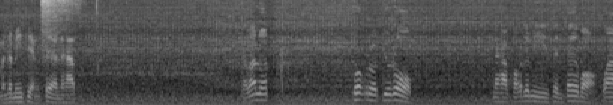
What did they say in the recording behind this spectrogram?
มันจะมีเสียงเตือนนะครับ แต่ว่ารถพวกรถยุโรปนะครับเขาก็จะมีเซ็นเซอร์บอกว่า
